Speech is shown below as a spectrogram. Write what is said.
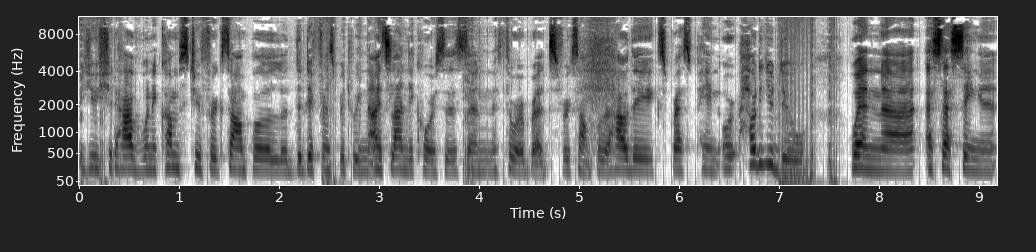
you should have when it comes to, for example, the difference between Icelandic horses and thoroughbreds, for example, how they express pain, or how do you do when uh, assessing a,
